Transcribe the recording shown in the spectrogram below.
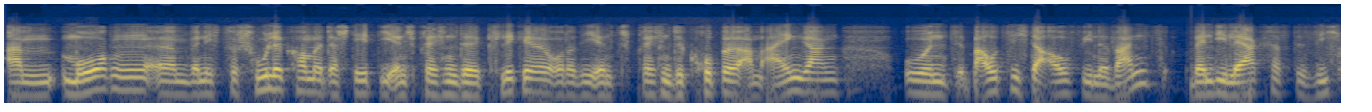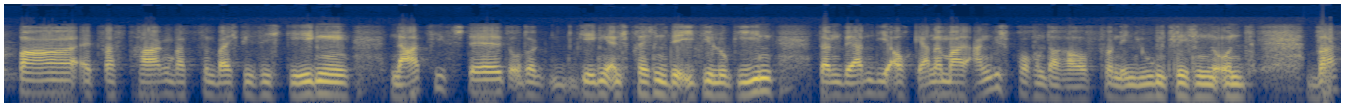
am Morgen, ähm, wenn ich zur Schule komme, da steht die entsprechende Clique oder die entsprechende Gruppe am Eingang und baut sich da auf wie eine Wand. Wenn die Lehrkräfte sichtbar etwas tragen, was zum Beispiel sich gegen Nazis stellt oder gegen entsprechende Ideologien, dann werden die auch gerne mal angesprochen darauf von den Jugendlichen. Und was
